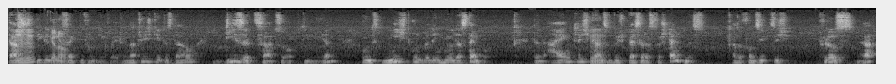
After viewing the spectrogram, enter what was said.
Das mhm, spiegelt genau. die Effective Reading Rate. Und natürlich geht es darum, diese Zahl zu optimieren und nicht unbedingt nur das Tempo. Denn eigentlich mhm. kannst du durch besseres Verständnis, also von 70 plus, ja,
